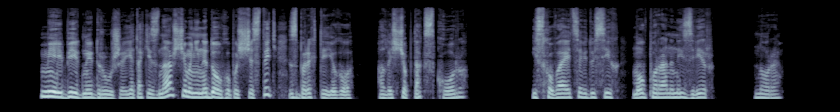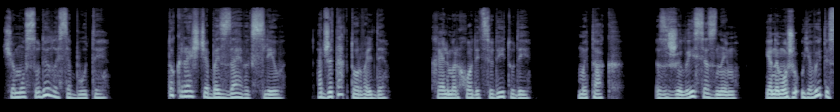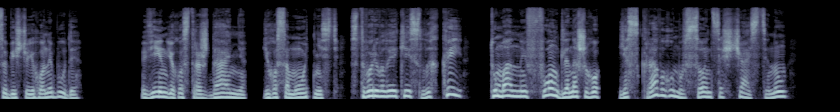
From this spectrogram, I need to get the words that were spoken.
Мій бідний друже, я так і знав, що мені недовго пощастить зберегти його, але щоб так скоро. І сховається від усіх, мов поранений звір. Нора. Чому судилося бути? То краще без зайвих слів. Адже так, Торвальде. Хельмер ходить сюди й туди. Ми так зжилися з ним. Я не можу уявити собі, що його не буде. Він, його страждання, його самотність створювали якийсь легкий, туманний фон для нашого яскравого, мов сонця, щастя. Ну,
